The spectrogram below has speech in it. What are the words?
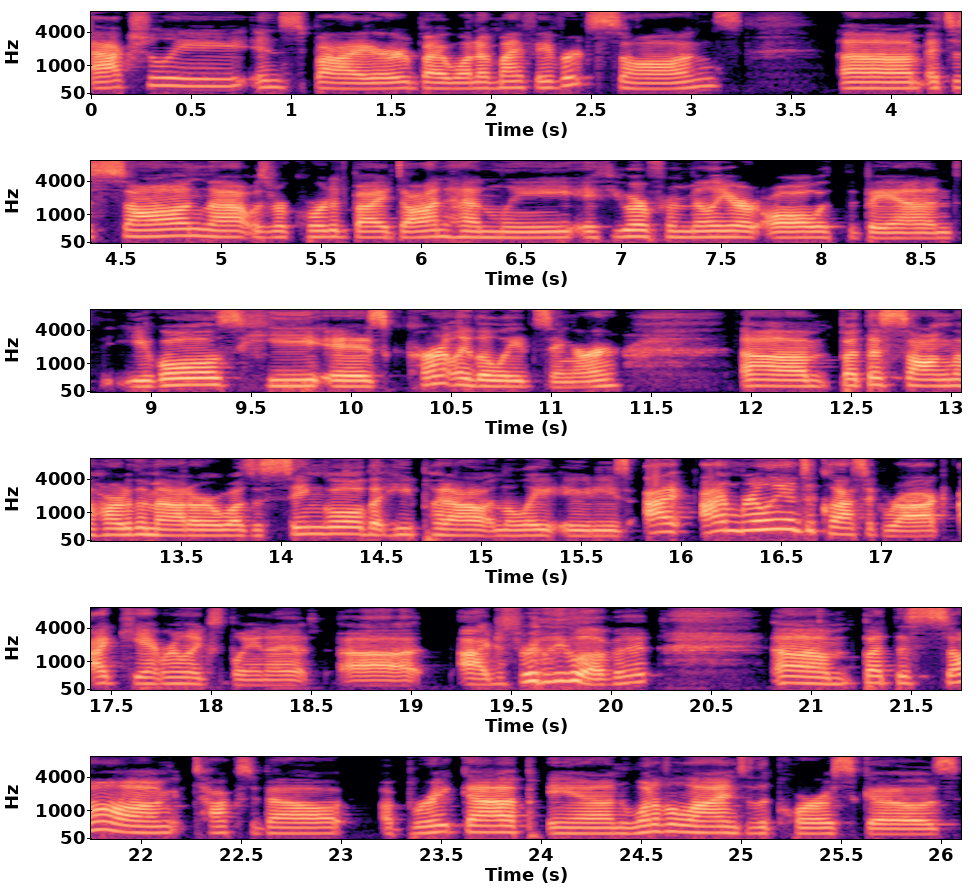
actually inspired by one of my favorite songs. Um, it's a song that was recorded by Don Henley. If you are familiar at all with the band The Eagles, he is currently the lead singer. Um, but this song, The Heart of the Matter, was a single that he put out in the late 80s. I, I'm really into classic rock. I can't really explain it. Uh, I just really love it. Um, but this song talks about a breakup, and one of the lines of the chorus goes,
